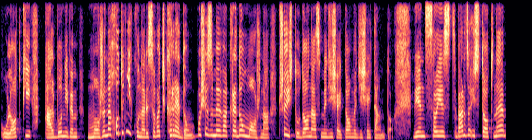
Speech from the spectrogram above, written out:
ulotki, albo nie wiem, może na chodniku narysować kredą, bo się zmywa, kredą można. Przyjść tu do nas, my dzisiaj to, my dzisiaj tamto. Więc to jest bardzo istotne,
